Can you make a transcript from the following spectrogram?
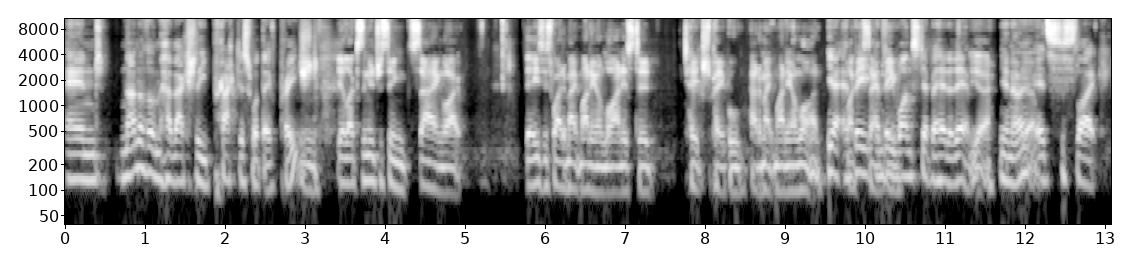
And none of them have actually practiced what they've preached. Mm. yeah, like it's an interesting saying. Like the easiest way to make money online is to teach people how to make money online. Yeah, and Like be and be thing. one step ahead of them. Yeah, You know, yeah. it's just like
